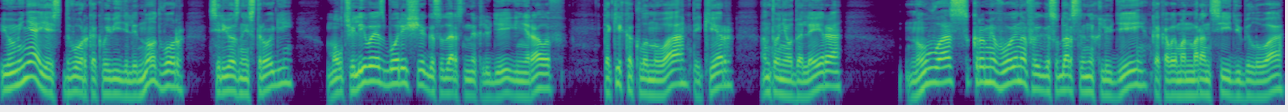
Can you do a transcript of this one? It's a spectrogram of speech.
И у меня есть двор, как вы видели, но двор серьезный и строгий, молчаливое сборище государственных людей и генералов, таких как Лануа, Пекер, Антонио Далейра. Ну, у вас, кроме воинов и государственных людей, каковы Монмаранси и Дюбелуа,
